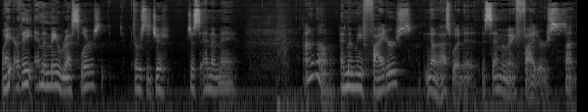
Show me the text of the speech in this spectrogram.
Wait, are they MMA wrestlers, or is it just just MMA? I don't know. MMA fighters? No, that's what it is. It's MMA fighters. Not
